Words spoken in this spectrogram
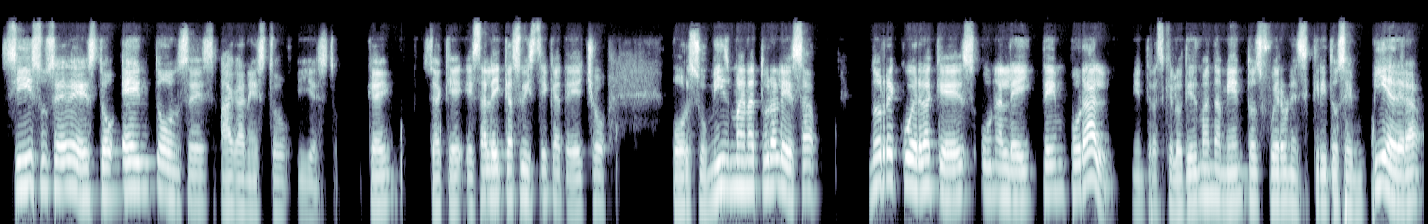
si sucede esto, entonces hagan esto y esto. ¿ok? O sea que esa ley casuística, de hecho, por su misma naturaleza, nos recuerda que es una ley temporal, mientras que los diez mandamientos fueron escritos en piedra.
